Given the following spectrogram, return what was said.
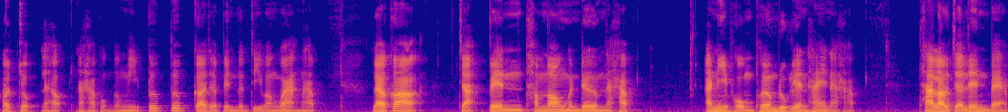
ก็จบแล้วนะครับผมตรงนี้ปุ๊บปุ๊บก็จะเป็นดนตรีว่างๆนะครับ แล้วก็จะเป็นทำนองเหมือนเดิมนะครับ อันนี้ผมเพิ่มลูกเล่นให้นะครับ ถ้าเราจะเล่นแบบ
